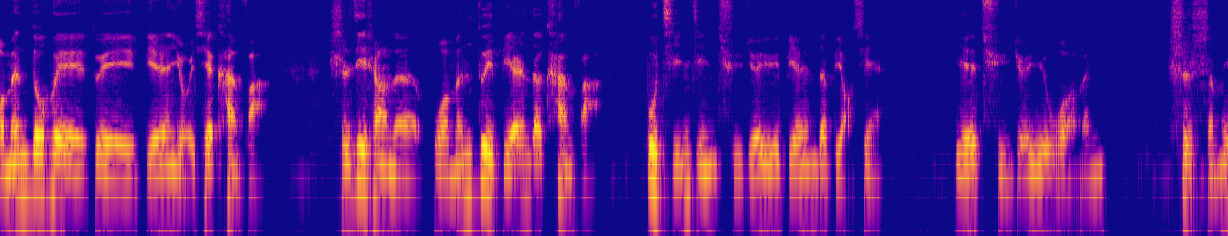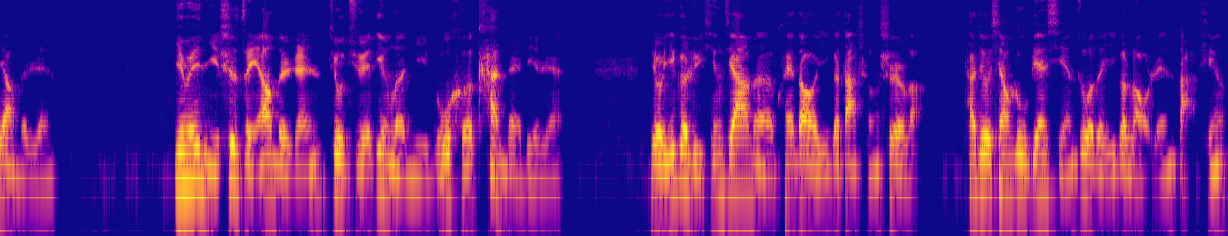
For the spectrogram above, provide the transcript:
我们都会对别人有一些看法。实际上呢，我们对别人的看法不仅仅取决于别人的表现，也取决于我们是什么样的人。因为你是怎样的人，就决定了你如何看待别人。有一个旅行家呢，快到一个大城市了，他就向路边闲坐的一个老人打听：“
